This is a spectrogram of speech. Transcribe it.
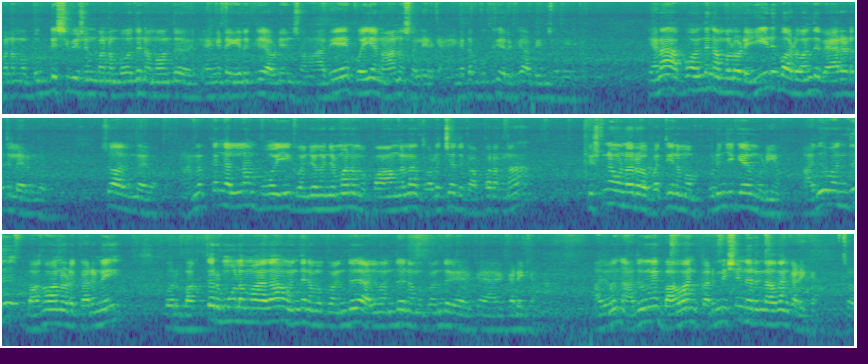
இப்போ நம்ம புக் டிஸ்ட்ரிபியூஷன் பண்ணும்போது நம்ம வந்து எங்கிட்ட இருக்குது அப்படின்னு சொன்னோம் அதே பொய்யை நானும் சொல்லியிருக்கேன். எங்கிட்ட புக்கு இருக்குது அப்படின்னு சொல்லியிருக்கேன். ஏன்னா அப்போ வந்து நம்மளோட ஈடுபாடு வந்து வேற இடத்துல இருந்தது. ஸோ அந்த அனர்த்தங்கள்லாம் போய் கொஞ்சம் கொஞ்சமாக நம்ம பாவங்கள்லாம் தொலைச்சதுக்கு அப்புறம் தான் கிருஷ்ண உணர்வை பற்றி நம்ம புரிஞ்சிக்கவே முடியும். அது வந்து பகவானோட கருணை ஒரு பக்தர் மூலமாக தான் வந்து நமக்கு வந்து அது வந்து நமக்கு வந்து கிடைக்கும். அது வந்து அதுவுமே பகவான் பர்மிஷன் இருந்தால் தான் கிடைக்கும். ஸோ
